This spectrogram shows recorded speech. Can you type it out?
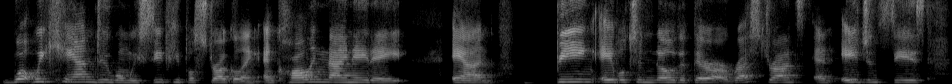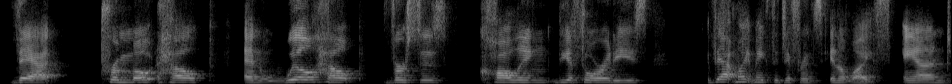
what we can do when we see people struggling and calling 988 and being able to know that there are restaurants and agencies that promote help and will help versus calling the authorities that might make the difference in a life and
